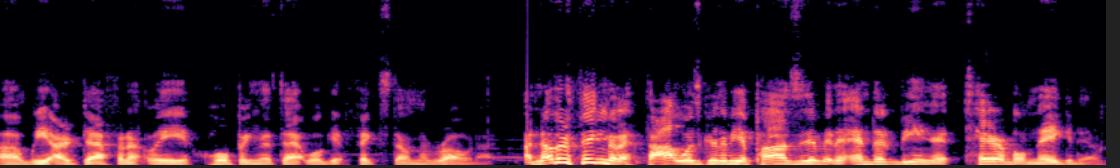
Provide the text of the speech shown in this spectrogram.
uh, we are definitely hoping that that will get fixed down the road. Another thing that I thought was going to be a positive and it ended up being a terrible negative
